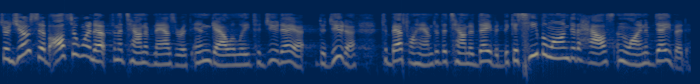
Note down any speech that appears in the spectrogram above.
So Joseph also went up from the town of Nazareth in Galilee to Judea, to Judah, to Bethlehem, to the town of David, because he belonged to the house and line of David.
